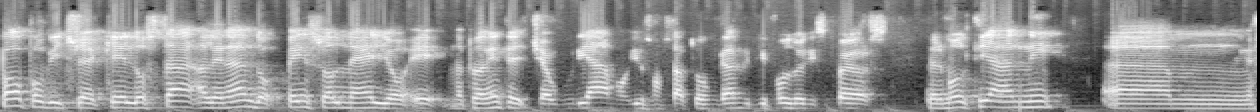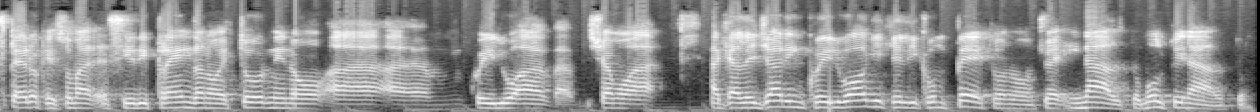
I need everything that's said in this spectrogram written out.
Popovic che lo sta allenando, penso al meglio e naturalmente ci auguriamo, io sono stato un grande tifoso di Spurs per molti anni, um, spero che insomma si riprendano e tornino a, a quei luoghi, diciamo a, a galleggiare in quei luoghi che li competono, cioè in alto, molto in alto.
